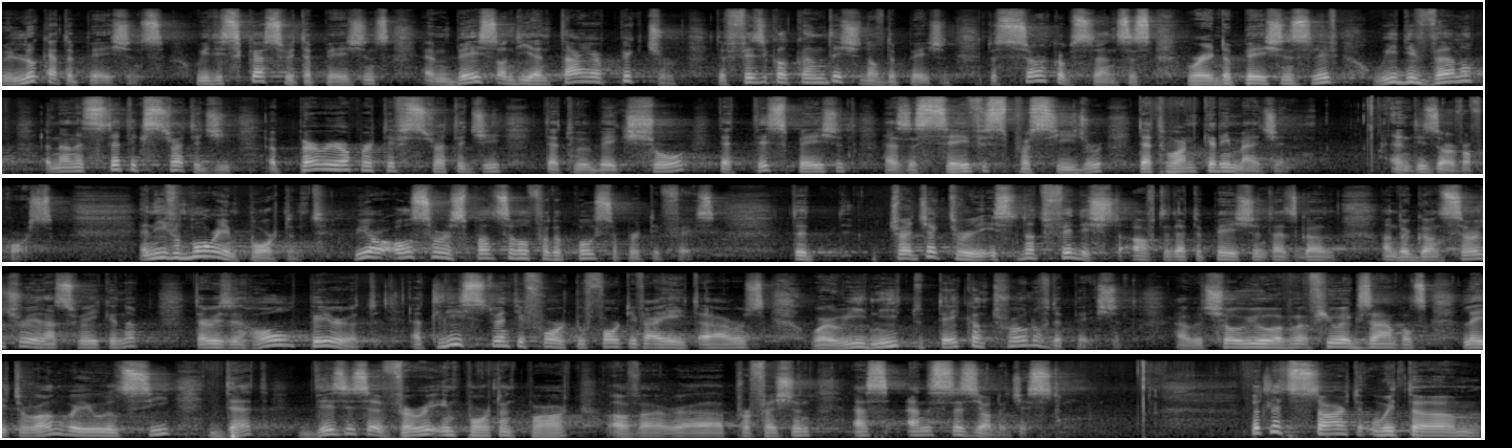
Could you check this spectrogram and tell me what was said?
we look at the patients, we discuss with the patients, and based on the entire picture, the physical condition of the patient, the circumstances wherein the patients live, we develop an anesthetic strategy, a perioperative strategy that will make sure that this patient has the safest procedure that one can imagine and deserve, of course. And even more important, we are also responsible for the postoperative phase. The trajectory is not finished after that the patient has gone, undergone surgery and has waken up. There is a whole period, at least 24 to 48 hours, where we need to take control of the patient. I will show you a few examples later on where you will see that this is a very important part of our uh, profession as anesthesiologists. But let's start with the um,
